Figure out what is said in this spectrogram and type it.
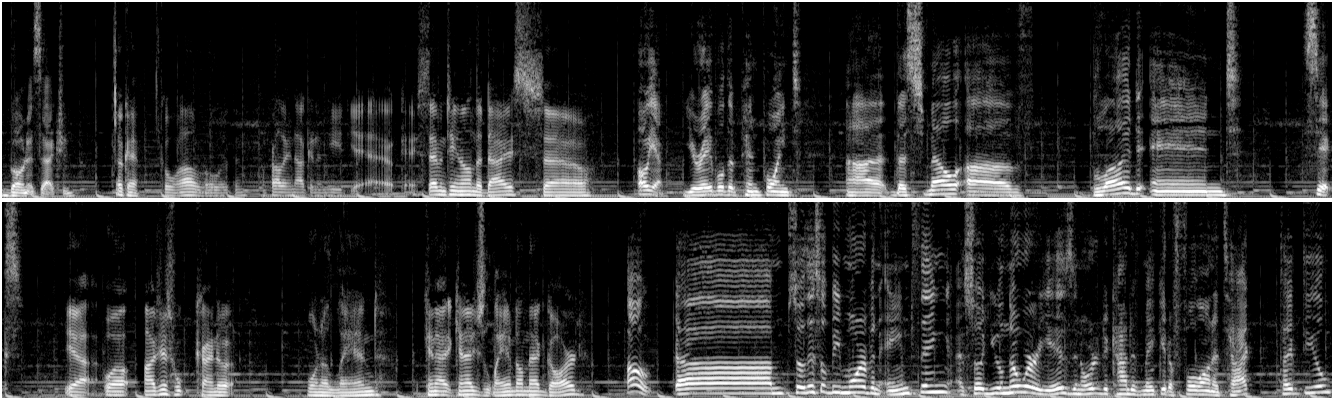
bonus action. Okay, cool. I'll roll it then. I'm probably not going to need. Yeah, okay. 17 on the dice. So Oh yeah, you're able to pinpoint uh, the smell of blood and six. yeah. Well, I just kind of want to land. Can I? Can I just land on that guard? Oh, um, so this will be more of an aim thing. So you'll know where he is in order to kind of make it a full-on attack type deal.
